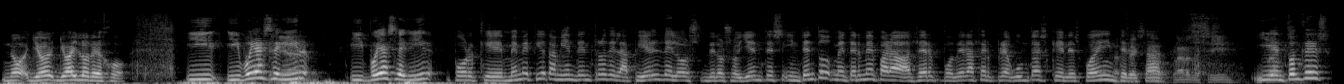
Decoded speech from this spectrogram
no, yo, yo ahí lo dejo. Y, y voy a seguir... Y voy a seguir porque me he metido también dentro de la piel de los, de los oyentes. Intento meterme para hacer, poder hacer preguntas que les puedan interesar. claro que sí. Y entonces,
